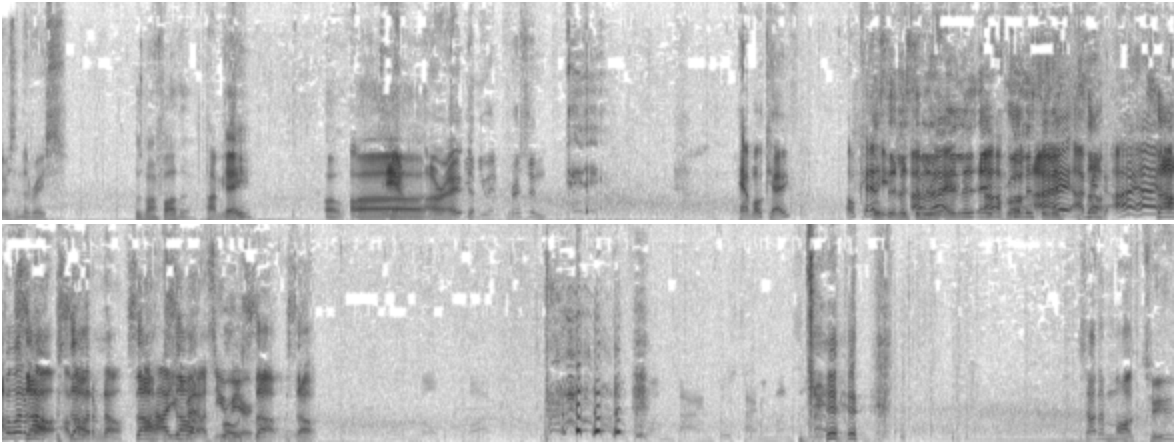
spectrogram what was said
fathers in the race. Who's my father? Tommy okay. G? Oh, Oh, uh, damn. All right. You in prison. Damn. Okay. Okay. Listen, listen, all right. listen, listen, hey, oh, bro, Oh, listen, I, listen, I mean, stop. all right, all right, Stop, I'm gonna let him know. stop. I'm gonna let him know. Stop, how you stop, been? I'll see you bro, here. Stop, stop. Is that a Mark II?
